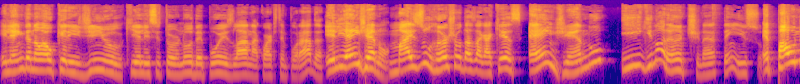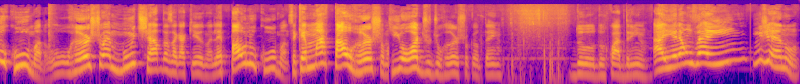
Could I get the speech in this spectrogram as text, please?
ele ainda não é o queridinho que ele se tornou depois lá na quarta temporada, ele é ingênuo. Mas o Herschel das HQs é ingênuo e ignorante, né? Tem isso. É pau no cu, mano. O Herschel é muito chato das HQs, mano. Ele é pau no cu, mano. Você quer matar o Herschel, mano. Que ódio de Herschel que eu tenho do, do quadrinho. Aí ele é um veinho ingênuo.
